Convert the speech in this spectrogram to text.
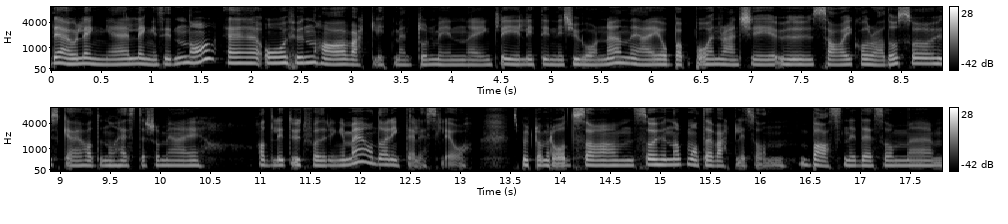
det er jo lenge, lenge siden nå. Eh, og hun har vært litt mentoren min egentlig litt inn i 20-årene. Når jeg jobba på en ranch i USA, i Colorado, så husker jeg jeg hadde noen hester som jeg hadde litt utfordringer med, og da ringte jeg Leslie og spurte om råd. Så, så hun har på en måte vært litt sånn basen i det som, eh,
